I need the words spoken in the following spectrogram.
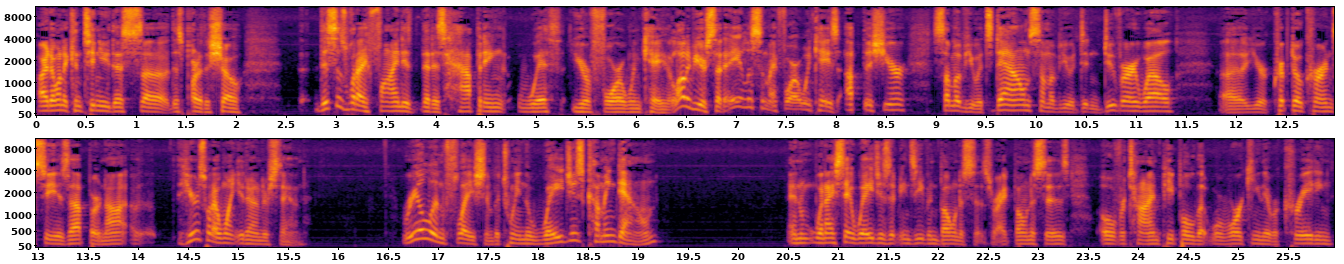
All right, I want to continue this uh, this part of the show. This is what I find is, that is happening with your 401k. A lot of you said, "Hey, listen, my 401k is up this year." Some of you it's down. Some of you it didn't do very well. Uh, your cryptocurrency is up or not. Here's what I want you to understand: real inflation between the wages coming down and when I say wages, it means even bonuses, right? Bonuses, overtime, people that were working, they were creating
